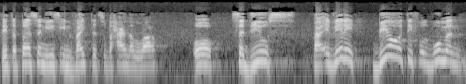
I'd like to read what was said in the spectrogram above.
Then the person is invited, subhanallah, oh, or seduced by a very beautiful woman.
